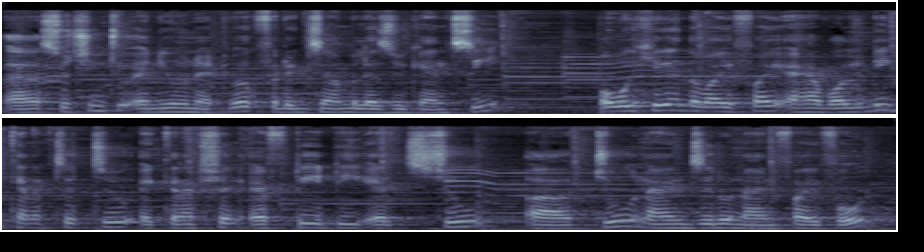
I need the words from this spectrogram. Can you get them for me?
uh, switching to a new network. For example, as you can see, over here in the Wi-Fi, I have already connected to a connection FTTH2 uh, 290954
